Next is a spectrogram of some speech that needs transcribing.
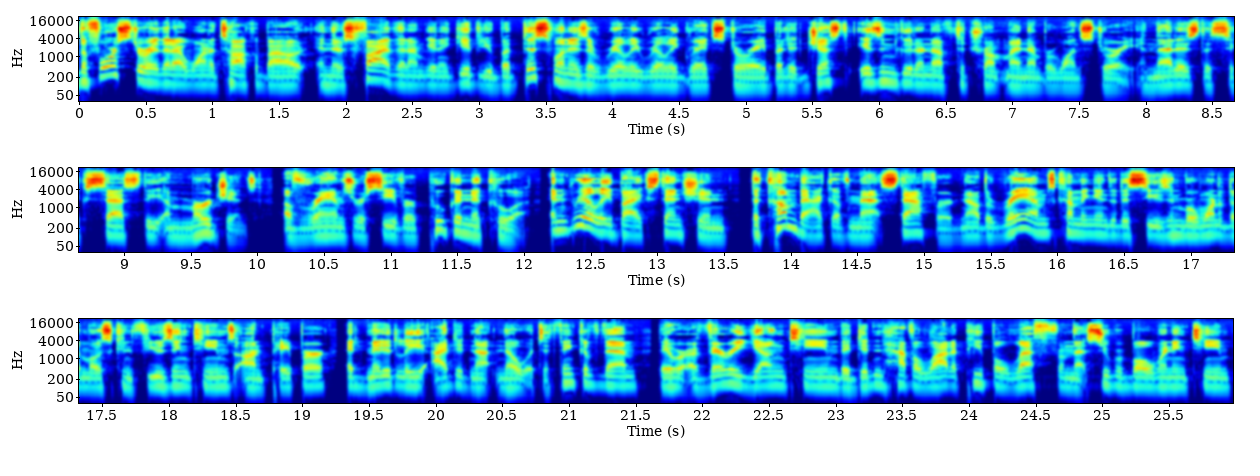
The fourth story that I want to talk about, and there's five that I'm going to give you, but this one is a really, really great story, but it just isn't good enough to trump my number one story. And that is the success, the emergence of Rams receiver Puka Nacua. And really, by extension, the comeback of Matt Stafford. Now, the Rams coming into the season were one of the most confusing teams on paper. Admittedly, I did not know what to think of them. They were a very young team. They didn't have a lot of people left from that Super Bowl winning team,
